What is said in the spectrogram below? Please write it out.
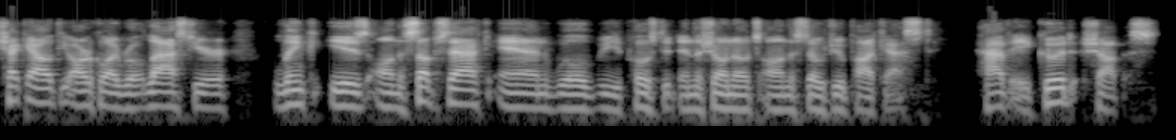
check out the article I wrote last year. Link is on the Substack and will be posted in the show notes on the Jew podcast. Have a good Shabbos.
